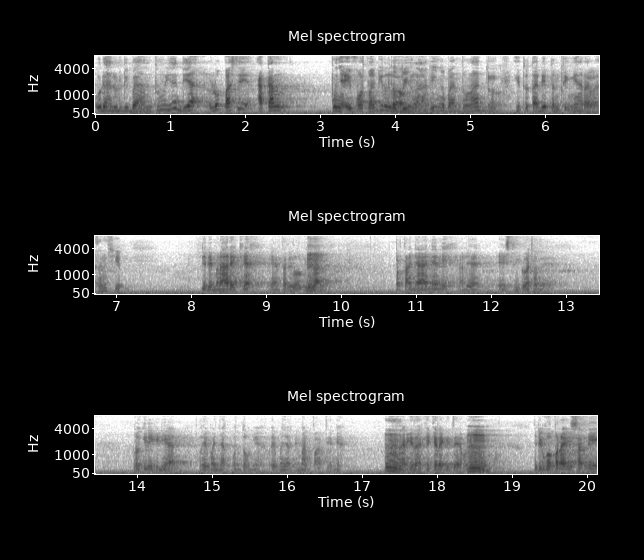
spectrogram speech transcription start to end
udah lu dibantu ya dia lu pasti akan punya effort lagi lebih lagi ngebantu lagi itu tadi pentingnya relationship Jadi menarik ya yang tadi lo bilang. Pertanyaannya nih ada yang ya istri gue contohnya. Lo gini-ginian lebih banyak untungnya, lebih banyak dimanfaatin Hmm. Kan kita kira-kira gitu ya. Hmm. Jadi gue pernah iseng nih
